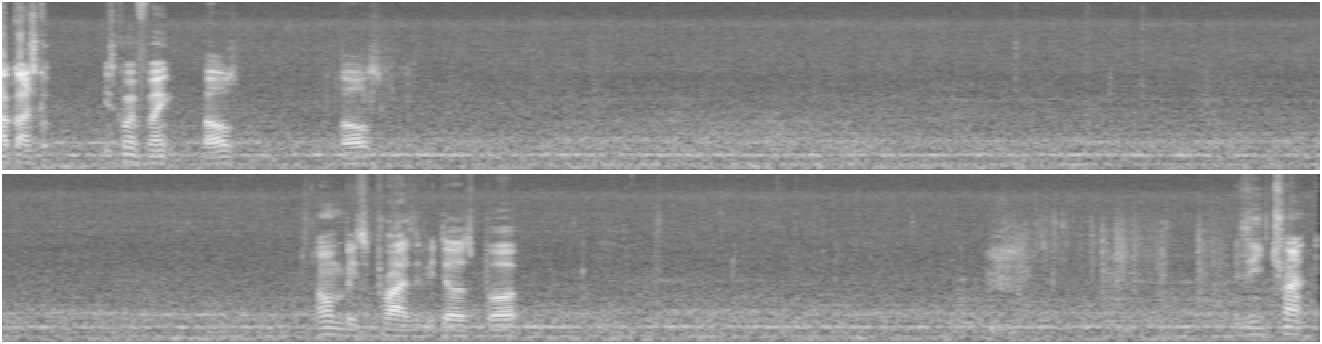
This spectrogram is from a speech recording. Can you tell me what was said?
Oh guys, he's coming for me. Balls. Balls. I wouldn't be surprised if he does, but is he trying?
